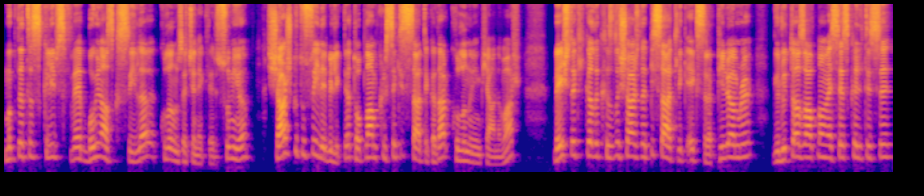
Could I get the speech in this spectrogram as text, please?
Mıknatıs, klips ve boyun askısıyla kullanım seçenekleri sunuyor. Şarj kutusu ile birlikte toplam 48 saate kadar kullanım imkanı var. 5 dakikalık hızlı şarjda 1 saatlik ekstra pil ömrü, gürültü azaltma ve ses kalitesi,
